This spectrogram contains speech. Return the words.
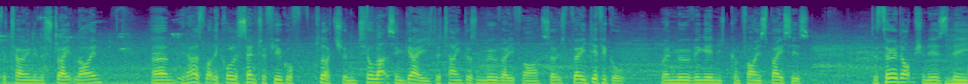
for towing in a straight line. Um, it has what they call a centrifugal clutch, and until that's engaged, the tank doesn't move very far, so it's very difficult when moving in confined spaces. The third option is the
